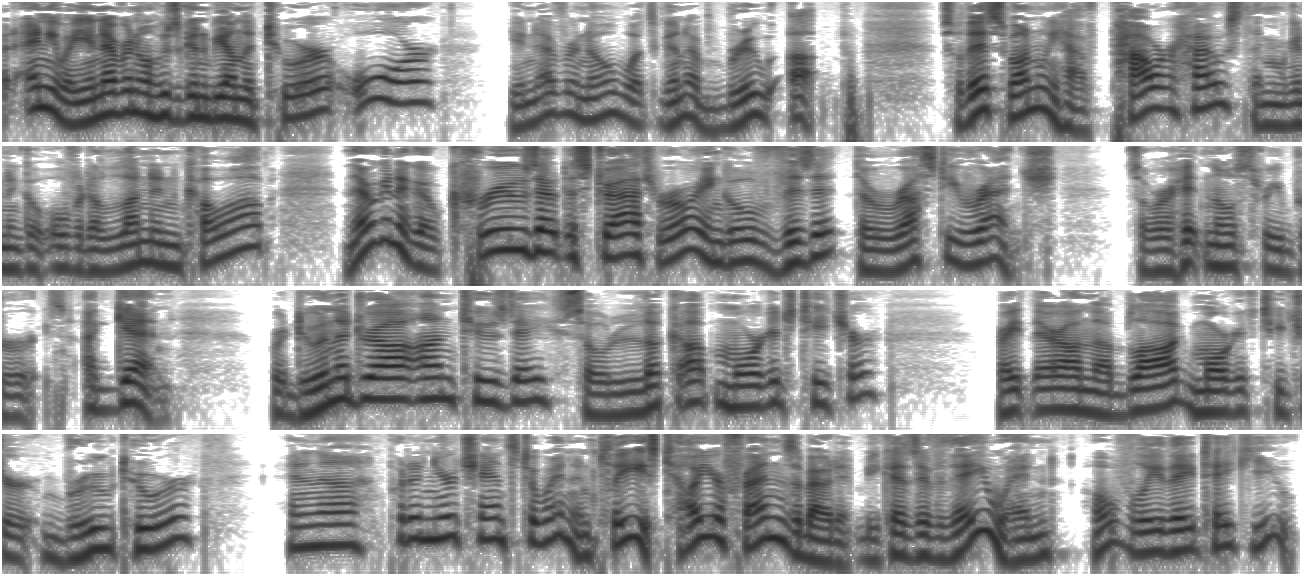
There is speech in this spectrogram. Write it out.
But anyway, you never know who's going to be on the tour, or you never know what's going to brew up. So this one we have Powerhouse. Then we're going to go over to London Co-op, and then we're going to go cruise out to Strathroy and go visit the Rusty Wrench. So we're hitting those three breweries again. We're doing the draw on Tuesday, so look up Mortgage Teacher right there on the blog, Mortgage Teacher Brew Tour, and uh, put in your chance to win. And please tell your friends about it because if they win, hopefully they take you.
